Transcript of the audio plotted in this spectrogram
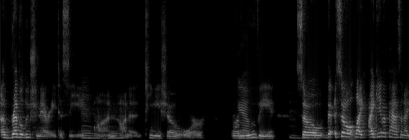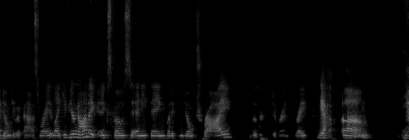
a revolutionary to see Mhm. on on a TV show or or a Yeah. movie. Mm. So, th- so like I give a pass and I don't give a pass, right? Like if you're not e- exposed to anything, but if you don't try, those are different, right? Yeah. Um, yeah.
